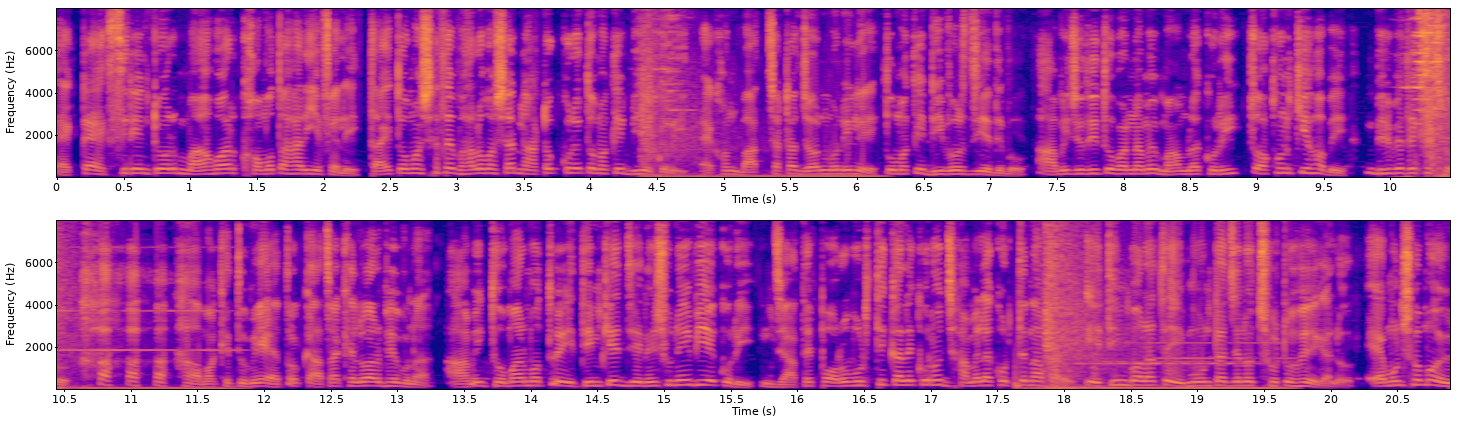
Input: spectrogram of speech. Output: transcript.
একটা অ্যাক্সিডেন্টে ওর মা হওয়ার ক্ষমতা হারিয়ে ফেলে। তাই তোমার সাথে ভালোবাসার নাটক করে তোমাকে বিয়ে করি। এখন বাচ্চাটা জন্ম নিলে তোমাকে ডিভোর্স দিয়ে দেবো। আমি যদি তোমার নামে মামলা করি, তখন কি হবে? ভেবে দেখেছ? আমাকে তুমি এত কাঁচা খেলোয়াড় ভেবো না। আমি তোমার মতো এতিমকে জেনে শুনেই বিয়ে করি, যাতে পরবর্তীকালে কোনো ঝামেলা করতে না পারো। এতিম বলাতেই মনটা যেন ছোট হয়ে গেল। এমন সময়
